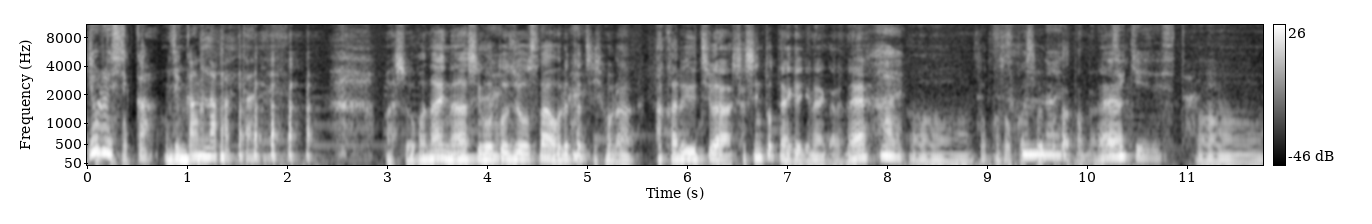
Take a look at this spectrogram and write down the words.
夜しかか時間なかったんです。まあしょうがないな。仕事上さ、俺たちほら明るいうちは写真撮ってなきゃいけないからね、はい。ああそっかそっか。そういうことだったんだね。時期でした。あー。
